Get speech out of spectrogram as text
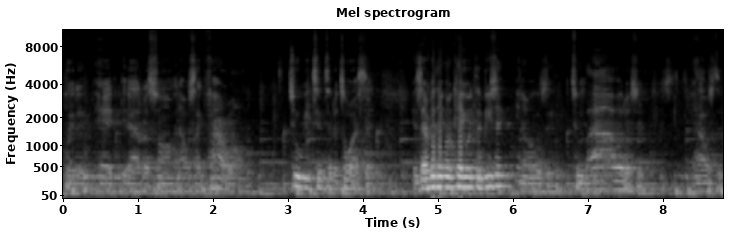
play the head and get out of a song. And I was like, Pharoah, two weeks into the tour, I said, is everything okay with the music? You is it too loud? It, is, how's the,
